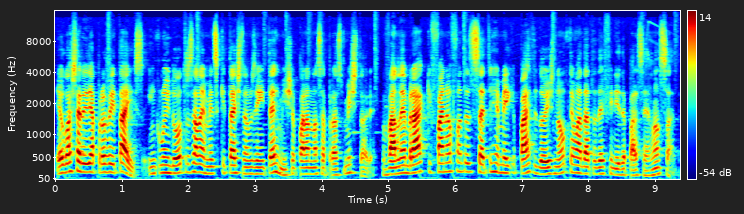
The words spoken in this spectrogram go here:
Eu gostaria de aproveitar isso, incluindo outros elementos que testamos em Intermission para a nossa próxima história. Vale lembrar que Final Fantasy VII Remake Parte 2 não tem uma data definida para ser lançada.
